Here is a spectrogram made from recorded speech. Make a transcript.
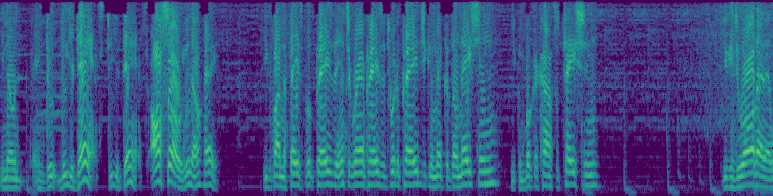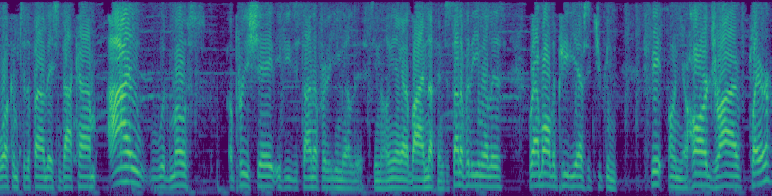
you know, and do do your dance, do your dance. Also, you know, hey, you can find the Facebook page, the Instagram page, the Twitter page. You can make a donation. You can book a consultation. You can do all that at welcometothefoundation.com. I would most appreciate if you just sign up for the email list. You know, you ain't got to buy nothing. Just sign up for the email list. Grab all the PDFs that you can fit on your hard drive player.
